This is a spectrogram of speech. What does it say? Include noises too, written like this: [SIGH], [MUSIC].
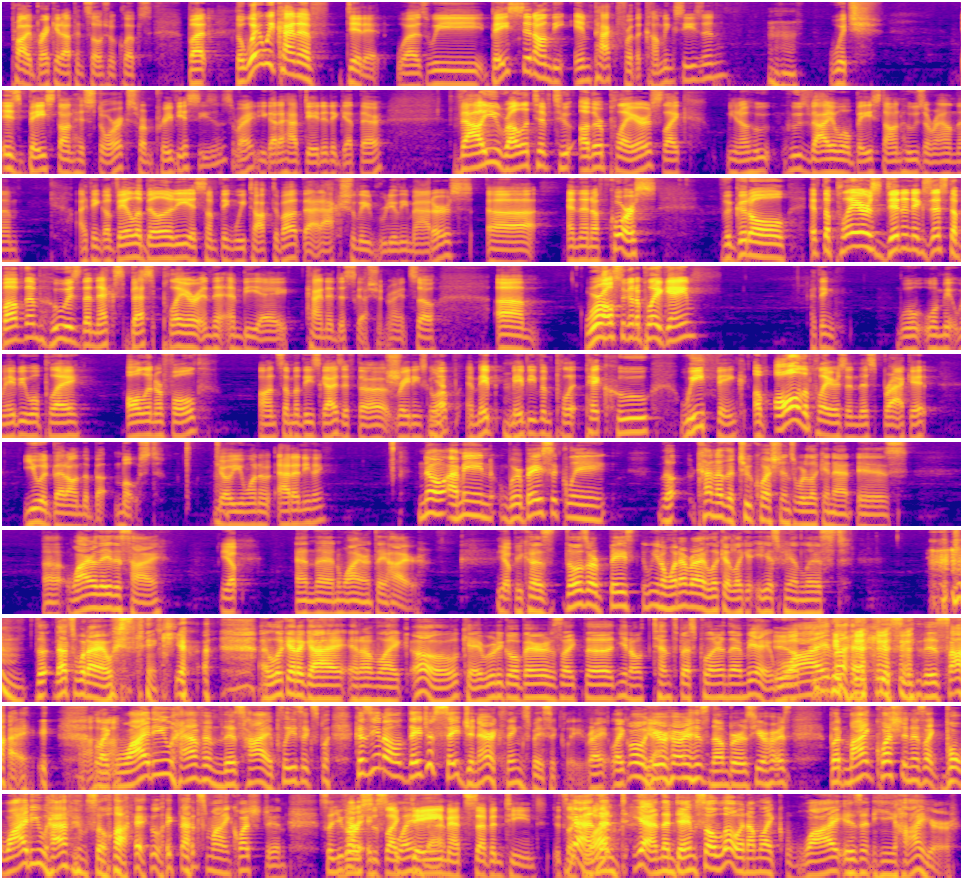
Probably break it up in social clips. But the way we kind of did it was we based it on the impact for the coming season, mm-hmm. which is based on historics from previous seasons, right? You got to have data to get there. Value relative to other players, like you know who who's valuable based on who's around them. I think availability is something we talked about that actually really matters. Uh, and then of course, the good old if the players didn't exist above them, who is the next best player in the NBA kind of discussion, right? So, um, we're also gonna play a game. I think we'll, we'll maybe we'll play all in or fold on some of these guys if the ratings go Yep. up, and maybe maybe even pl- pick who we think of all the players in this bracket you would bet on the be- most. Joe, you want to add anything? No, I mean we're basically the kind of the two questions we're looking at is uh, why are they this high, Yep. and then why aren't they higher? Yep. Because those are based. You know, whenever I look at like an ESPN list. [CLEARS THROAT] th- that's what I always [LAUGHS] think. Yeah, I look at a guy and I'm like, oh, okay, Rudy Gobert is like the you know tenth best player in the NBA. Yep. Why [LAUGHS] the heck is he this high? Like, Uh-huh. why do you have him this high? Please explain. Because you know they just say generic things basically, right? Like, oh, here are his numbers. Here are his. But my question is like, but why do you have him so [LAUGHS] high? like, that's my question. So you got to Versus explain like Dame that. at 17. It's like yeah, what? and then yeah, and then Dame's so low, and I'm like, why isn't he higher?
